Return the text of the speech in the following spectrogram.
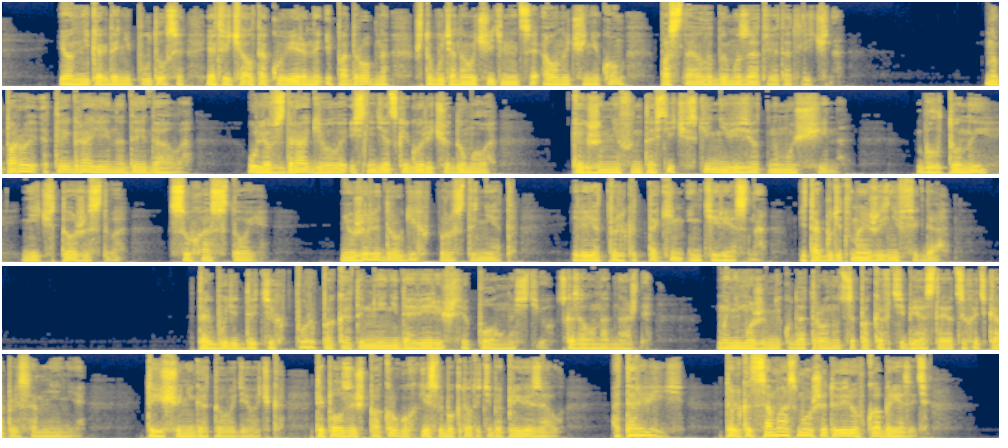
И он никогда не путался и отвечал так уверенно и подробно, что, будь она учительницей, а он учеником, поставила бы ему за ответ отлично. Но порой эта игра ей надоедала. Уля вздрагивала и с недетской горечью думала, как же мне фантастически не везет на мужчин. Болтуны, ничтожество, сухостой. Неужели других просто нет? Или я только таким интересна? И так будет в моей жизни всегда. Так будет до тех пор, пока ты мне не доверишься полностью, сказал он однажды. Мы не можем никуда тронуться, пока в тебе остается хоть капля сомнения. Ты еще не готова, девочка. Ты ползаешь по кругу, как если бы кто-то тебя привязал. Оторвись. Только сама сможешь эту веревку обрезать.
